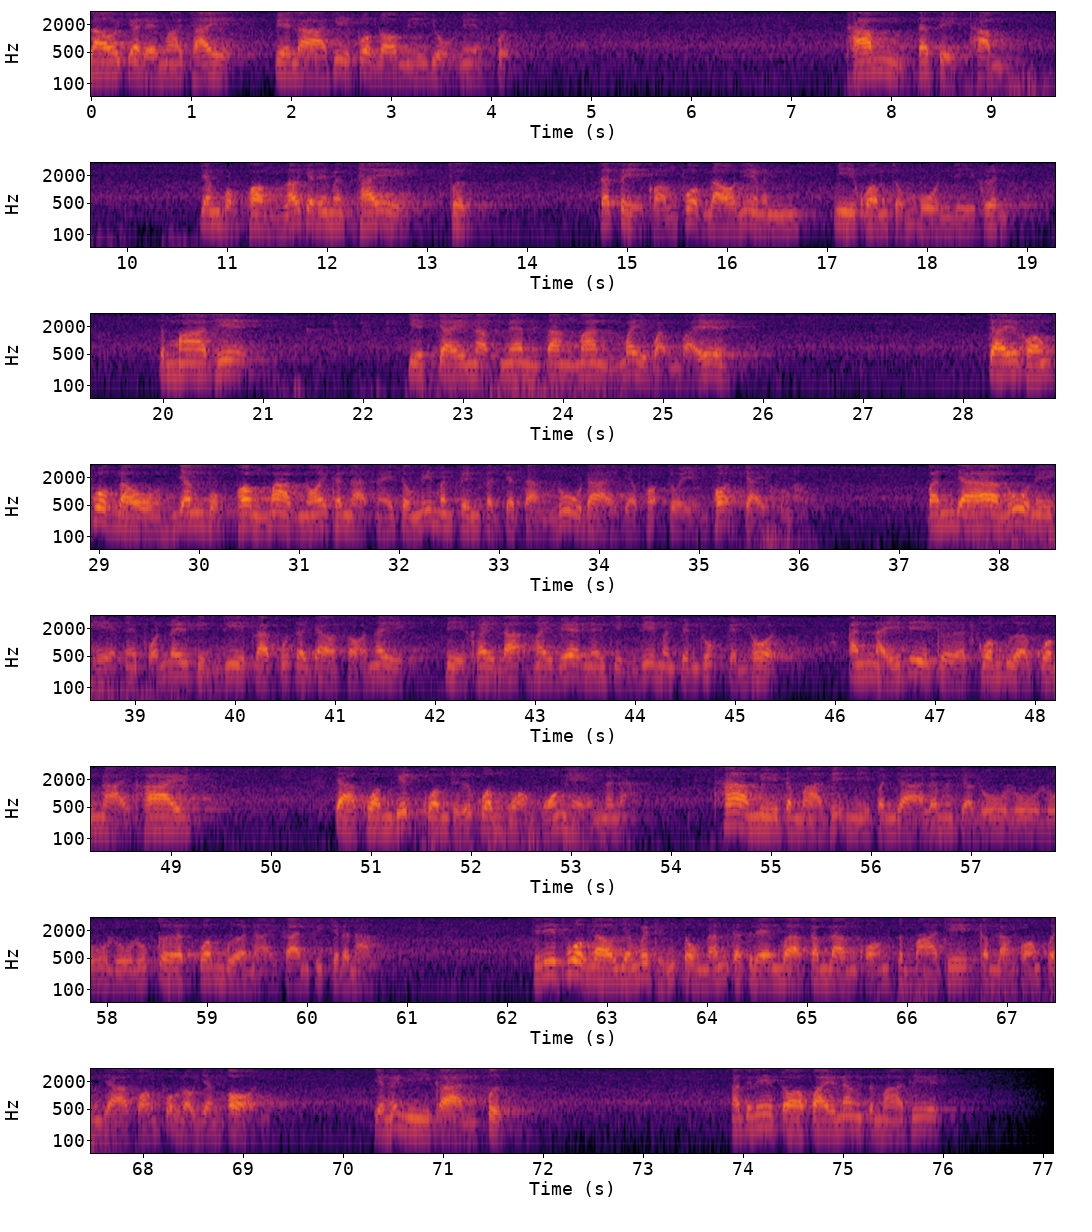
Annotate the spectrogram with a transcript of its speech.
เราจะได้มาใช้เวลาที่พวกเรามีอยู่เนี่ยฝึกทำสติทำยังบกพร่องเราจะได้มาใช้ฝึกสติของพวกเราเนี่ยมันมีความสมบูรณ์ดีขึ้น สมาธิจิตใจหนักแน่นตั้งมั่นไม่หวั่นไหว ใจของพวกเรายังบกพร่องมากน้อยขนาดไหน ตรงนี้มันเป็นปัจจตังรู้ได้เฉพาะตัวเองเพราะใจของเรา ปัญญารู้ในเหตุในผลในสิ่งที่พระพุทธเจ้าสอนให้ดีให้ละให้เวทในสิ่งที่มันเป็นทุกข์เป็นโทษ อันไหนที่เกิดความเบื่อความหน่ายคลาย จากความยึดความถือความห่วงหวงแหนนั่นน่ะ ถ้ามีสมาธิมีปัญญาแล้วมันจะรู้รู้รู้รู้รู้เกิดความเบื่อหน่ายการพิจารณา ทีนี้พวกเรายังไม่ถึงตรงนั้นก็แสดงว่ากำลังของสมาธิกำลังของปัญญาของพวกเรายังอ่อน ยังให้มีการฝึกอาทีนี้ต่อไปนั่งสมาธิ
